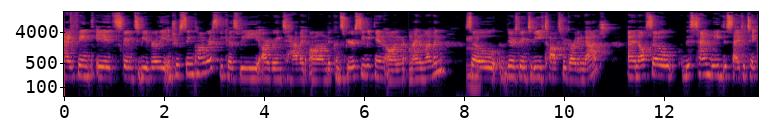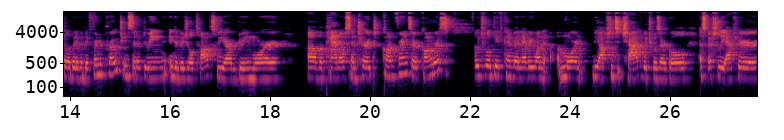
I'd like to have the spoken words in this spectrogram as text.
I think it's going to be a really interesting Congress because we are going to have it on the conspiracy weekend on 9-11. Mm-hmm. So there's going to be talks regarding that. And also this time we've decided to take a little bit of a different approach. Instead of doing individual talks, we are doing more of a panel centered conference or congress, which will give kind of an everyone more the option to chat, which was our goal, especially after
